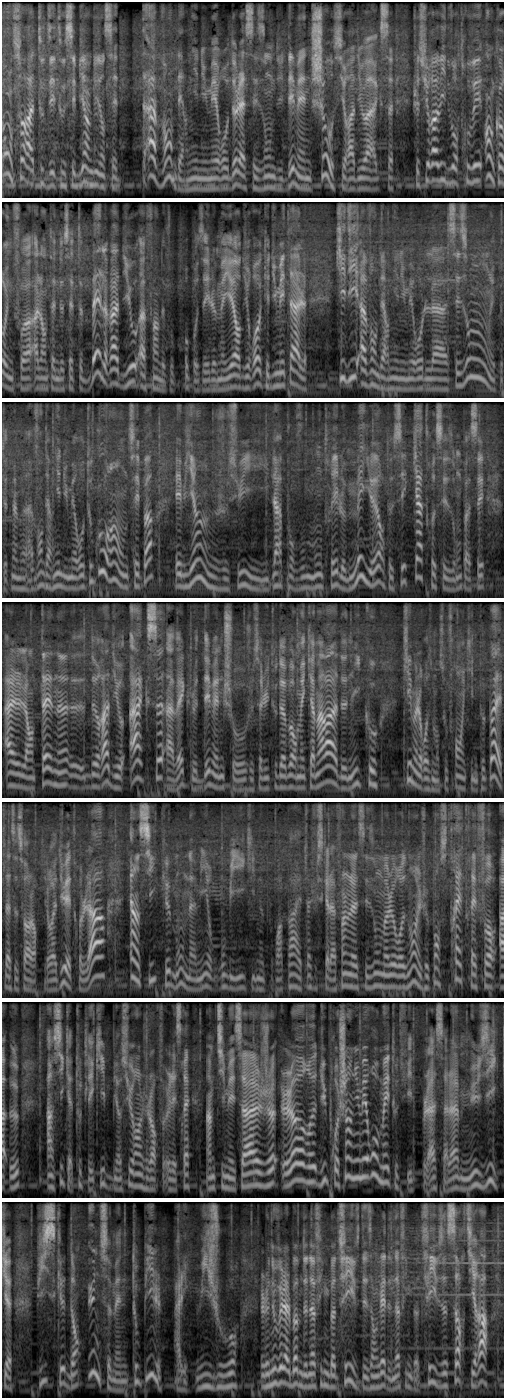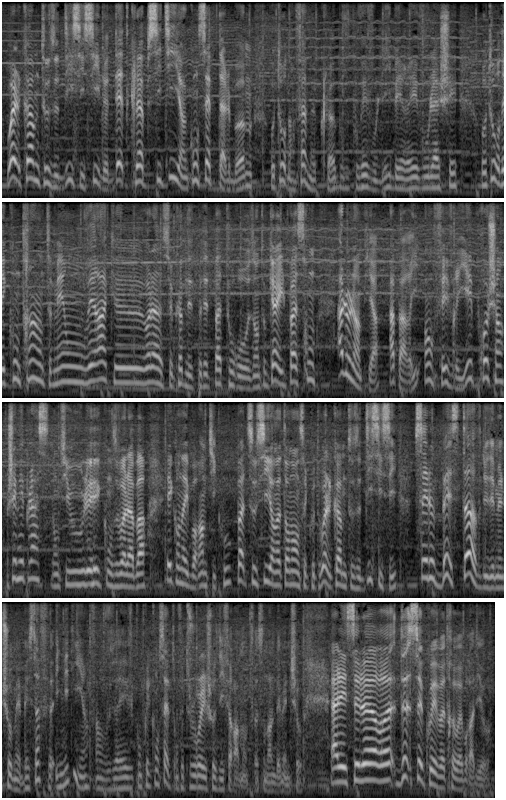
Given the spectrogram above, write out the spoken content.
Bonsoir à toutes et tous et bienvenue dans cet avant-dernier numéro de la saison du Demen Show sur Radio Axe. Je suis ravi de vous retrouver encore une fois à l'antenne de cette belle radio afin de vous proposer le meilleur du rock et du métal. Qui dit avant-dernier numéro de la saison, et peut-être même avant-dernier numéro tout court, hein, on ne sait pas, eh bien je suis là pour vous montrer le meilleur de ces quatre saisons passées à l'antenne de Radio Axe avec le Demen Show. Je salue tout d'abord mes camarades Nico qui est malheureusement souffrant et qui ne peut pas être là ce soir alors qu'il aurait dû être là, ainsi que mon ami Ruby qui ne pourra pas être là jusqu'à la fin de la saison malheureusement et je pense très très fort à eux, ainsi qu'à toute l'équipe bien sûr, hein, je leur laisserai un petit message lors du prochain numéro, mais tout de suite place à la musique, puisque dans une semaine tout pile, allez 8 jours, le nouvel album de Nothing But Thieves des anglais de Nothing But Thieves sortira, Welcome to the DCC, le Dead Club City, un concept album autour d'un fameux club. Vous pouvez vous libérer, vous lâcher autour des contraintes, mais on verra que voilà, ce club n'est peut-être pas tout rose. En tout cas, ils passeront à l'Olympia, à Paris, en février prochain. J'ai mes places, donc si vous voulez qu'on se voit là-bas et qu'on aille boire un petit coup, pas de souci. En attendant, on s'écoute Welcome to the DCC. C'est le best-of du Demen Show, mais best-of inédit. Hein. Enfin, vous avez compris le concept. On fait toujours les choses différemment de toute façon dans le Demen Show. Allez, c'est l'heure de secouer votre web radio.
